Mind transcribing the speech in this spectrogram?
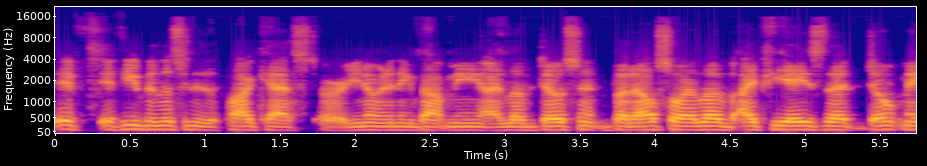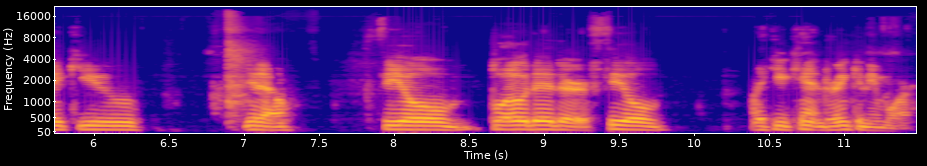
if if you've been listening to the podcast or you know anything about me, I love docent, but also I love IPAs that don't make you, you know, feel bloated or feel like you can't drink anymore.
